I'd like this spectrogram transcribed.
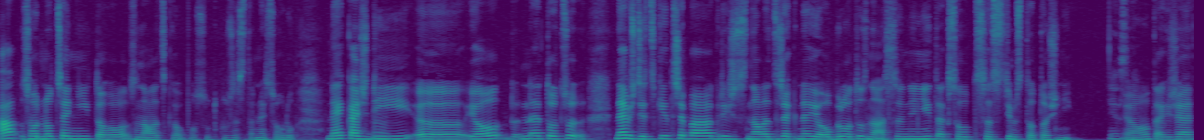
a zhodnocení toho znaleckého posudku ze strany soudu. Ne každý, hmm. uh, jo, ne to, co, ne vždycky třeba, když znalec řekne, jo, bylo to znásilnění, tak soud se s tím stotožní. Jo, takže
